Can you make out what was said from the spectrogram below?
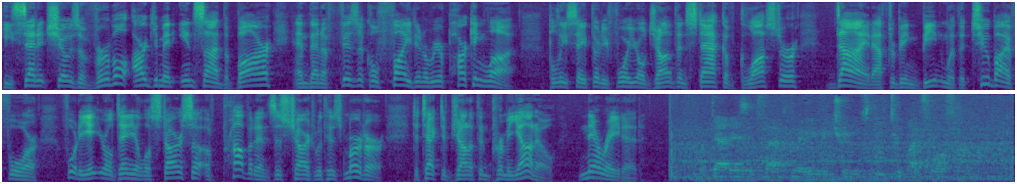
He said it shows a verbal argument inside the bar and then a physical fight in a rear parking lot. Police say 34 year old Jonathan Stack of Glocester died after being beaten with a 2x4. 48 year old Daniel Estarza of Providence is charged with his murder. Detective Jonathan Primiano narrated. But that is, in fact, where he retrieves the 2x4 from.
